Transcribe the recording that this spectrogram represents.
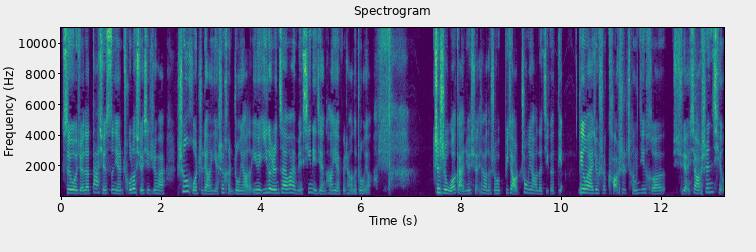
所以我觉得大学四年除了学习之外，生活质量也是很重要的，因为一个人在外面，心理健康也非常的重要。这是我感觉选校的时候比较重要的几个点。另外就是考试成绩和选校申请，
